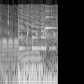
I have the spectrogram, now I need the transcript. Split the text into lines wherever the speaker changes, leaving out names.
Um.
